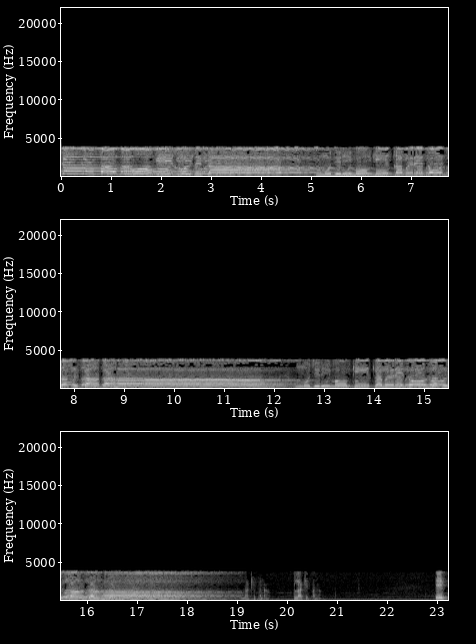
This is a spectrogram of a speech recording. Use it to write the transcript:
کا ہوگی خلد کا مجرموں کی قبر دو زخ کا گڑھا۔ مجرموں کی قبر دو کا گڑھا۔ اللہ کی پناہ، اللہ کی پناہ۔ ایک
